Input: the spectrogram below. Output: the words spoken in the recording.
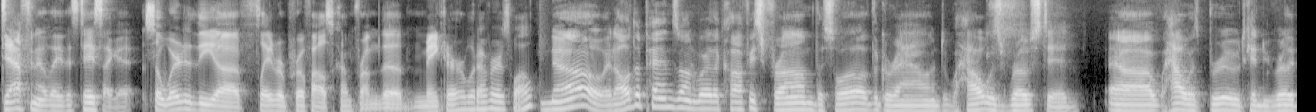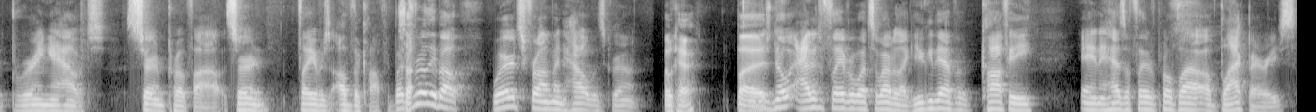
definitely, this tastes like it." So where did the uh, flavor profiles come from? The maker or whatever as well? No, it all depends on where the coffee's from, the soil of the ground, how it was roasted, uh, how it was brewed. Can you really bring out certain profile, certain flavors of the coffee? But it's really about where it's from and how it was grown. Okay. But There's no added flavor whatsoever. Like you can have a coffee and it has a flavor profile of blackberries.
